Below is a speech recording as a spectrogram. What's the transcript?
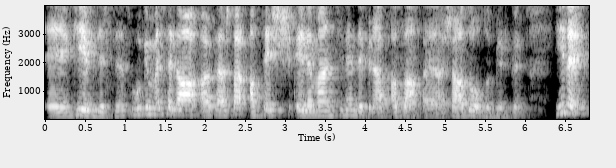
e, giyebilirsiniz. Bugün mesela arkadaşlar ateş elementinin de biraz aza, e, aşağıda olduğu bir gün. Yine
